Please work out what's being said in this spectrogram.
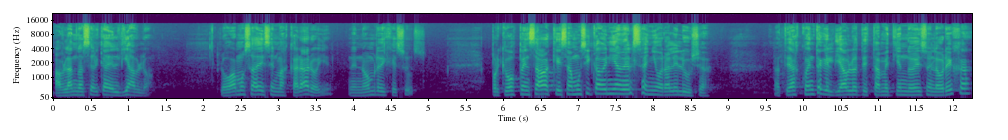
hablando acerca del diablo. Lo vamos a desenmascarar hoy, en el nombre de Jesús. Porque vos pensabas que esa música venía del Señor, aleluya. ¿No te das cuenta que el diablo te está metiendo eso en la oreja?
